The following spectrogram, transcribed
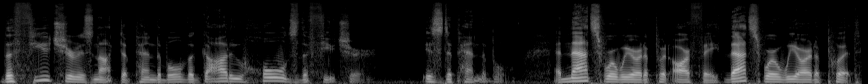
The future is not dependable. The God who holds the future is dependable. And that's where we are to put our faith. That's where we are to put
